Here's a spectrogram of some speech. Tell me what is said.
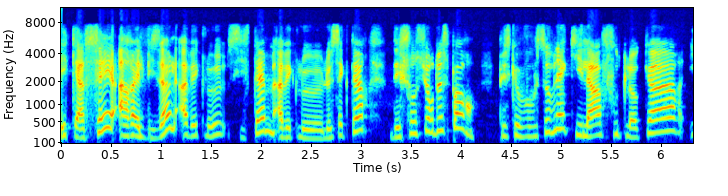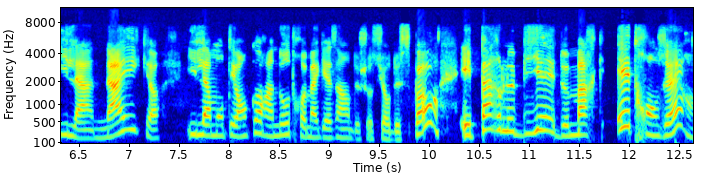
et qu'a fait Harel Wiesel avec le système, avec le, secteur des chaussures de sport. Puisque vous vous souvenez qu'il a Footlocker, il a Nike, il a monté encore un autre magasin de chaussures de sport, et par le biais de marques étrangères,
